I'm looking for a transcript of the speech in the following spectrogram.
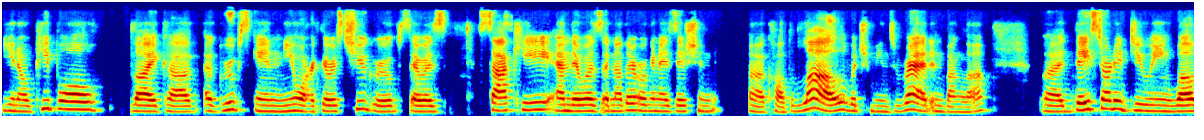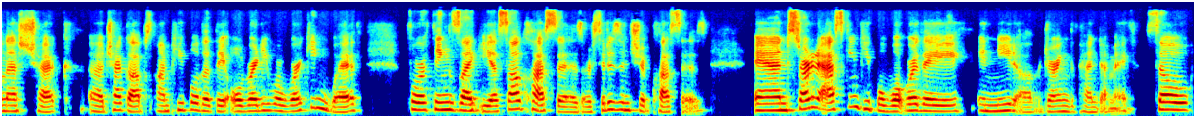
you know, people like uh, groups in New York, there was two groups. There was Saki and there was another organization uh, called LAL, which means red in Bangla. Uh, they started doing wellness check uh, checkups on people that they already were working with for things like ESL classes or citizenship classes and started asking people what were they in need of during the pandemic. So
